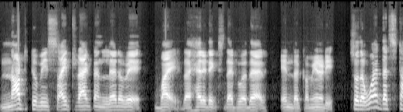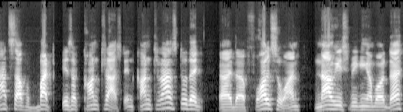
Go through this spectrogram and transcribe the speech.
not to be sidetracked and led away by the heretics that were there in the community. So the word that starts off but is a contrast. In contrast to the uh, the false one, now he's speaking about the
